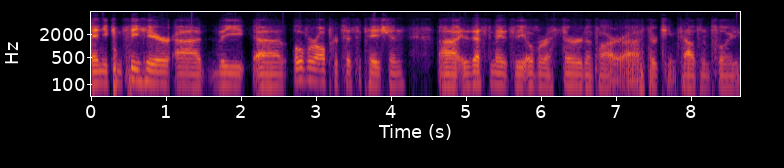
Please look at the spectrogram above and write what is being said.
And you can see here uh, the uh, overall participation uh, is estimated to be over a third of our uh, 13,000 employees.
